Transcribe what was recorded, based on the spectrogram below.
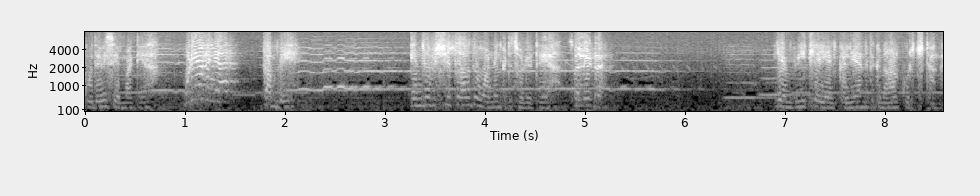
எனக்கு உதவி செய்ய மாட்டியா? முடியாதுங்க தம்பி இந்த விஷயத்தாவது உன் சொல்லிடுறியா? சொல்லிடுறேன். என் வீட்டுல என் கல்யாணத்துக்கு நாள் குறிச்சிட்டாங்க.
